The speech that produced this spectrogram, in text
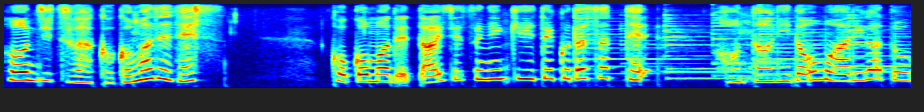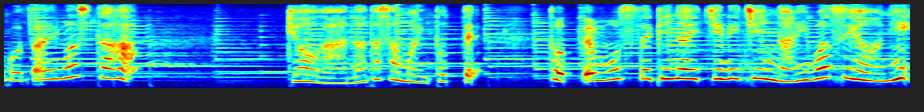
本日はここまでです。ここまで大切に聞いてくださって本当にどうもありがとうございました。今日があなた様にとってとっても素敵な一日になりますように。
